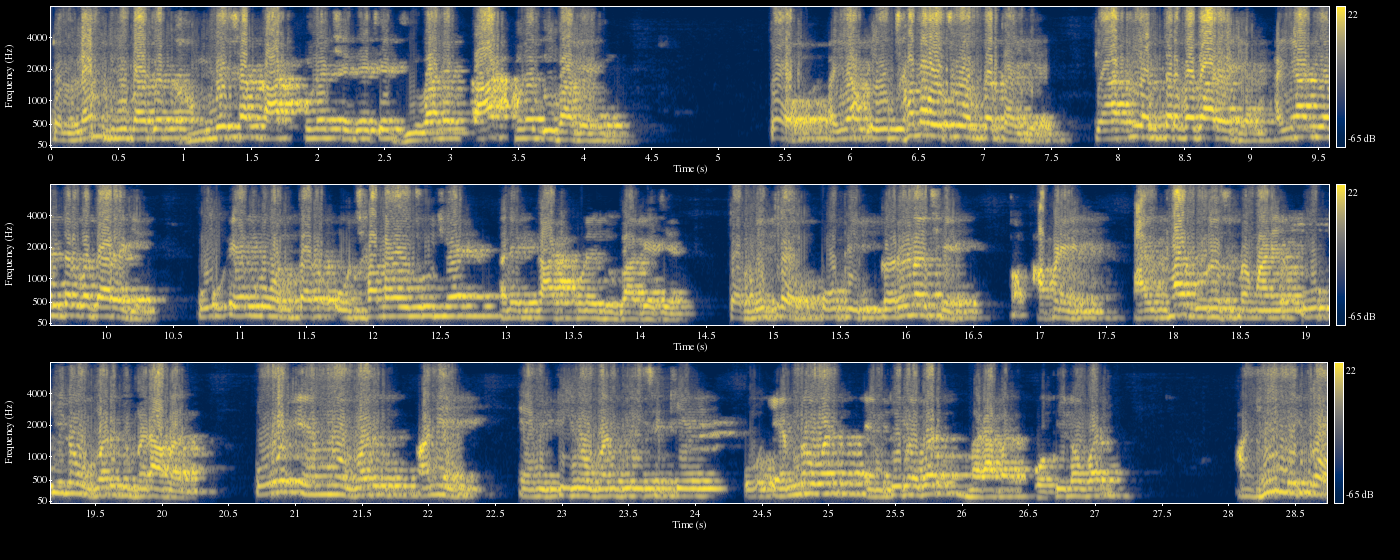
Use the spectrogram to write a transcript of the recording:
તો લંબ દ્વિભાજક હંમેશા કાટખૂણે છેદે છે. જીવાને કાટખૂણે દ્વિભાગે છે. તો અહીંયા ઓછામાં ઓછું અંતર થાય છે. ત્યાંથી અંતર વધારે છે. અહીંયાથી અંતર વધારે છે. OM નું અંતર ઓછામાં ઓછું છે અને કાટખૂણે દુભાગે છે. તો મિત્રો ઓપી કર્ણ છે. તો આપણે પાયથાગોરસ પ્રમાણે ઓપી નો વર્ગ બરાબર OM નો વર્ગ અને એમપી નો વર્ગ લઈ શકીએ. ઓ નો વર્ગ એમપી નો વર્ગ બરાબર ઓપી નો વર્ગ. અહીં મિત્રો,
